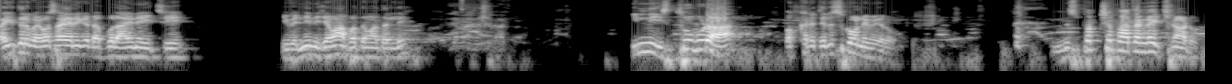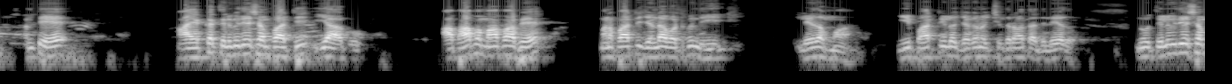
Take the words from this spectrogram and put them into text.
రైతులకు వ్యవసాయానికి డబ్బులు ఆయనే ఇచ్చి ఇవన్నీ నిజమా అబద్ధమా తల్లి? ఇన్ని ఇస్తూ కూడా ఒక్కటి తెలుసుకోండి మీరు. నిష్పక్షపాతంగా ఇచ్చినాడు. అంటే ఆ యొక్క తెలుగుదేశం పార్టీ ఈ ఆకు. ఆ పాప మా పాపే మన పార్టీ జెండా పట్టుకుంది. లేదమ్మా ఈ పార్టీలో జగన్ వచ్చిన తర్వాత అది లేదు. నువ్వు తెలుగుదేశం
